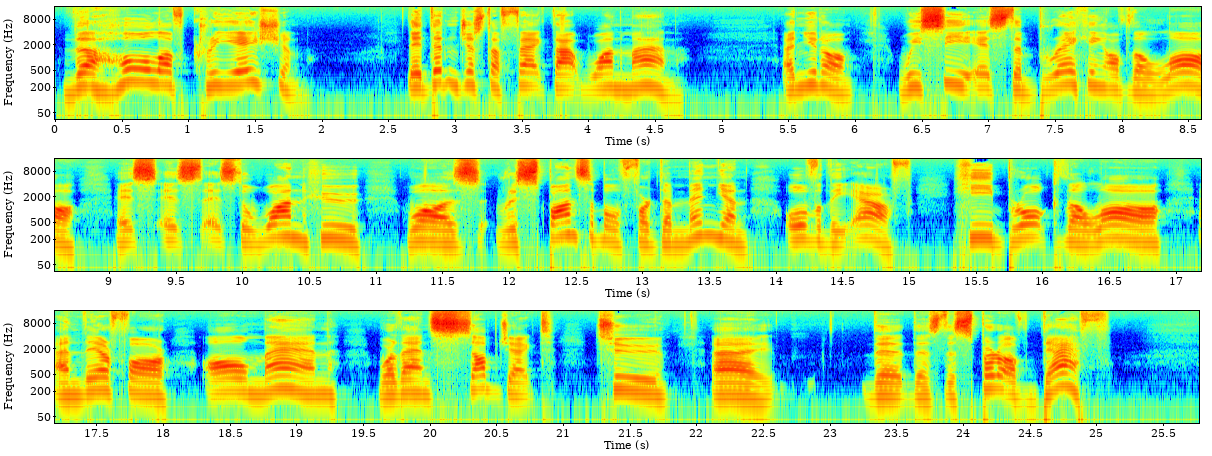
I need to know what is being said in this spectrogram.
the whole of creation. It didn't just affect that one man. And you know, we see it's the breaking of the law. It's it's it's the one who was responsible for dominion over the earth. He broke the law and therefore all men were then subject to uh, the, the, the spirit of death.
